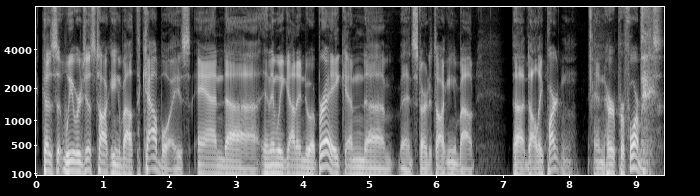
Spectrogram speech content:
because we were just talking about the Cowboys, and uh, and then we got into a break and um and started talking about uh, Dolly Parton and her performance.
